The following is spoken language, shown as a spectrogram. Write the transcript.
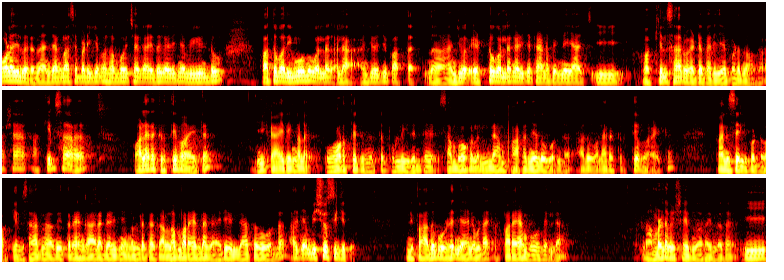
കോളേജിൽ വരുന്നത്. അഞ്ചാം ക്ലാസ്സിൽ പഠിക്കുമ്പോൾ സംഭവിച്ച ഇത് കഴിഞ്ഞ് വീണ്ടും പത്ത് പതിമൂന്ന് കൊല്ലം അല്ല അഞ്ച് അഞ്ച് പത്ത് അഞ്ച് എട്ട് കൊല്ലം കഴിഞ്ഞിട്ടാണ് പിന്നെ ഈ വക്കീൽ സാറുമായിട്ട് പരിചയപ്പെടുന്നതൊക്കെ. പക്ഷേ വക്കീൽ സാറ് വളരെ കൃത്യമായിട്ട് ഈ കാര്യങ്ങൾ ഓർത്തിരുന്നിട്ട് പുള്ളി ഇതിന്റെ സംഭവങ്ങളെല്ലാം പറഞ്ഞതുകൊണ്ട് അത് വളരെ കൃത്യമായിട്ട് മനസ്സിൽ കൊണ്ട് വക്കീൽ സാറിന് അത് ഇത്രയും കാലം കഴിഞ്ഞ് ഞങ്ങളുടെയൊക്കെ കള്ളം പറയേണ്ട കാര്യമില്ലാത്തതുകൊണ്ട് അത് ഞാൻ വിശ്വസിക്കുന്നു. ഇനിയിപ്പോൾ അത് മുഴുവൻ ഞാനിവിടെ പറയാൻ പോകുന്നില്ല. നമ്മളുടെ വിഷയം എന്ന് പറയുന്നത് ഈ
